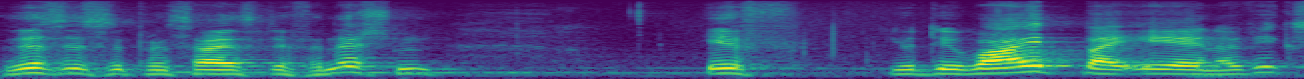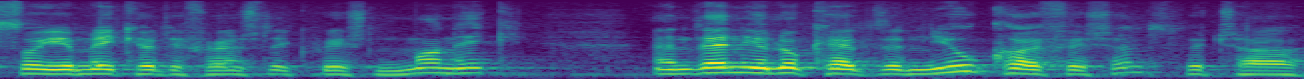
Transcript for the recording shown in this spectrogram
This is the precise definition. If you divide by an of x, so you make your differential equation monic, and then you look at the new coefficients, which are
